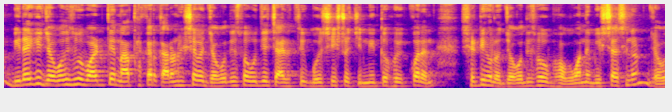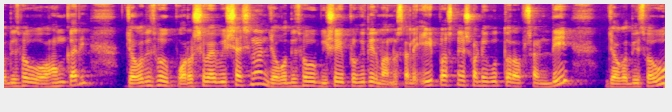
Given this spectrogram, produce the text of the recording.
বিরাগী জগদীশবাবু বাড়িতে না থাকার কারণ হিসেবে জগদীশবাবু যে চারিত্রিক বৈশিষ্ট্য চিহ্নিত হয়ে করেন, সেটি হলো জগদীশবাবু ভগবানে বিশ্বাসী নন, জগদীশবাবু অহংকারী, জগদীশবাবু পরসেবায় বিশ্বাসী নন, জগদীশবাবু বিষয়ী প্রকৃতির মানুষ। তাহলে এই প্রশ্নের সঠিক উত্তর অপশান ডি জগদীশবাবু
